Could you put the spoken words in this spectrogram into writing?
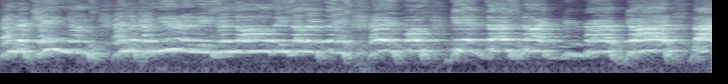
and the kingdoms and the communities and all these other things, hey, folks, it does not grab God by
